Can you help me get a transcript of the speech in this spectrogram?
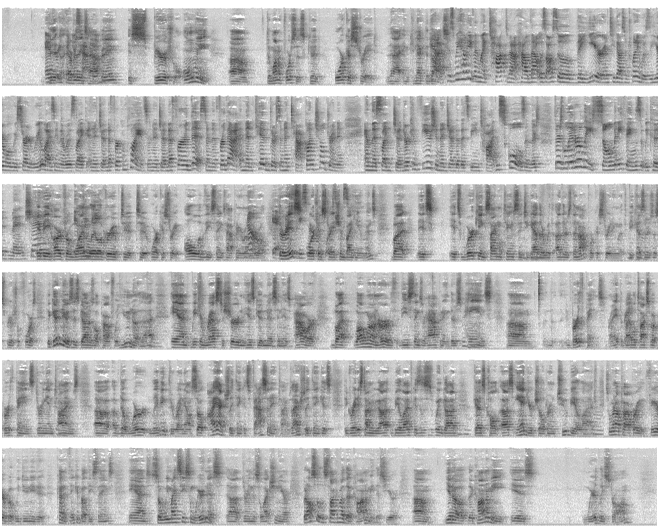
the- Everything is everything's happening. happening is spiritual. Only um, demonic forces could orchestrate that and connect the Yeah, dots. because we haven't even like talked about how that was also the year in 2020 was the year where we started realizing there was like an agenda for compliance, an agenda for this and then for that, and then kid, there's an attack on children and and this like gender confusion agenda that's being taught in schools, and there's there's literally so many things that we could mention. It'd be hard for It one little be- group to, to orchestrate all of these things happening around No, the world. There has to be is orchestration forces. by humans, but it's it's working simultaneously together Mm-hmm. with others they're not orchestrating with because there's a spiritual force. The good news is God is all powerful. You know that, Mm-hmm. and we can rest assured in His goodness and His power. But while we're on Earth, these things are happening. There's Mm-hmm. pains, um, birth pains, right? The Right. Bible talks about birth pains during end times uh, of that we're living through right now. So I actually think it's fascinating times. I actually think it's the greatest time to be alive because this is when God Mm-hmm. has called us and your children to be alive. So we're not to operate in fear, but we do need to kind of think about these things. And so we might see some weirdness uh, during this election year. But also, let's talk about the economy this year. Um, you know, the economy is weirdly strong.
